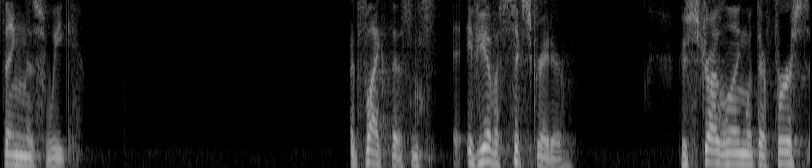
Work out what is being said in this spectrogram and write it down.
thing this week. It's like this. If you have a sixth grader who's struggling with their first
